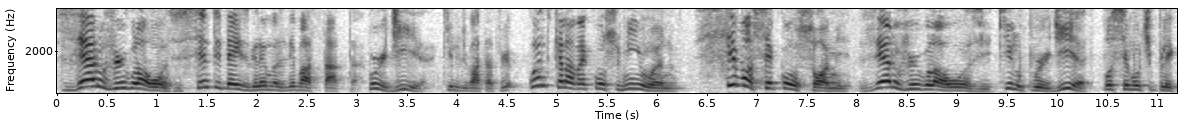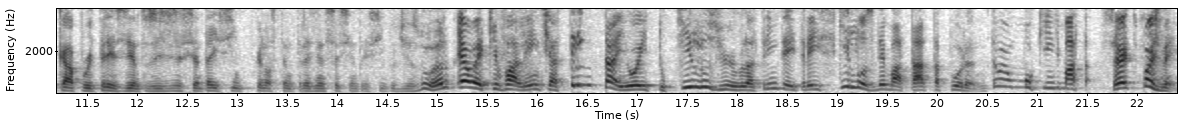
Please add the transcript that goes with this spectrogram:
0,11, 110 gramas de batata por dia, quilo de batata por dia, quanto que ela vai consumir em um ano? Se você consome 0,11 quilo por dia, você multiplicar por 365, porque nós temos 365 dias no ano, é o equivalente a 38 quilos, 33 quilos de batata por ano. Então é um pouquinho de batata, certo? Pois bem,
